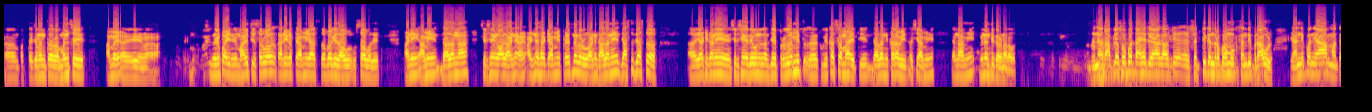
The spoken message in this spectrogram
त्याच्यानंतर मनसे आम्ही निरपाई महायुती सर्व कार्यकर्ते आम्ही या सहभागी जाऊ उत्सवामध्ये. आणि आम्ही दादांना शिरशिंगे गावात आणण्या आणण्यासाठी आम्ही प्रयत्न करू आणि दादाने जास्तीत जास्त या ठिकाणी शिरशिंगे देऊन जे प्रलंबित विकास कामं आहेत ती दादांनी करावीत अशी आम्ही त्यांना आम्ही विनंती करणार आहोत. धन्यवाद. आपल्यासोबत आहेत या गावचे शक्ती केंद्र प्रमुख संदीप राऊळ. यांनी पण या मत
